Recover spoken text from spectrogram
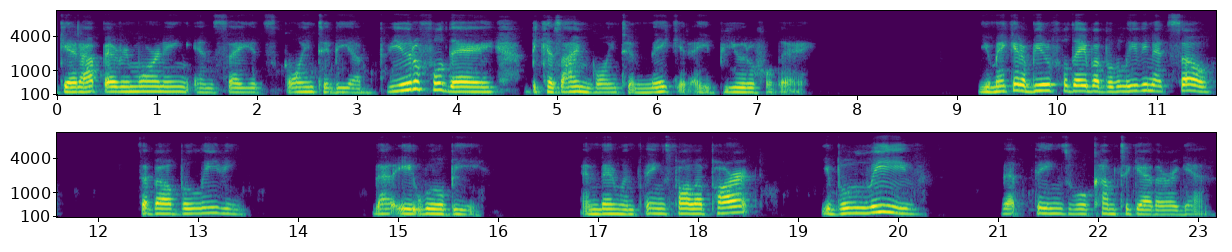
get up every morning and say it's going to be a beautiful day because I'm going to make it a beautiful day. You make it a beautiful day by believing it so. It's about believing that it will be. And then when things fall apart, you believe that things will come together again.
